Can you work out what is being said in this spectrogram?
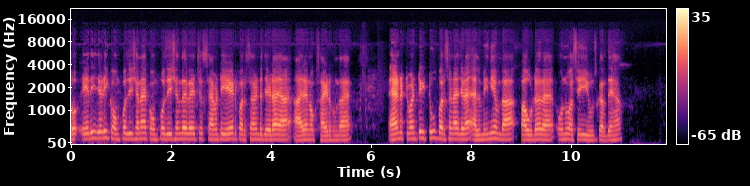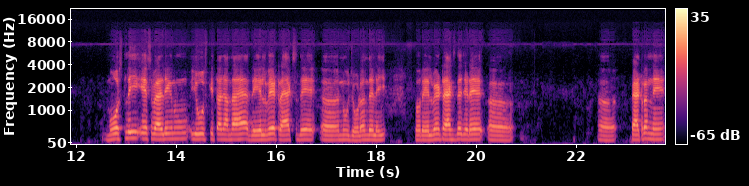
so ਇਹਦੀ ਜਿਹੜੀ ਕੰਪੋਜੀਸ਼ਨ ਹੈ ਕੰਪੋਜੀਸ਼ਨ ਦੇ ਵਿੱਚ 78% ਜਿਹੜਾ ਆ ਆਇਰਨ ਆਕਸਾਈਡ ਹੁੰਦਾ ਹੈ। ਐਂਡ 22% ਹੈ ਜਿਹੜਾ ਐਲੂਮੀਨੀਅਮ ਦਾ ਪਾਊਡਰ ਹੈ, ਉਹਨੂੰ ਅਸੀਂ ਯੂਜ਼ ਕਰਦੇ ਹਾਂ। ਮੋਸਟਲੀ ਇਸ ਵੈਲਡਿੰਗ ਨੂੰ ਯੂਜ਼ ਕੀਤਾ ਜਾਂਦਾ ਹੈ ਰੇਲਵੇ ਟਰੈਕਸ ਦੇ ਨੂੰ ਜੋੜਨ ਦੇ ਲਈ। ਸੋ ਰੇਲਵੇ ਟਰੈਕਸ ਦੇ ਜਿਹੜੇ ਪੈਟਰਨ ਨੇ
